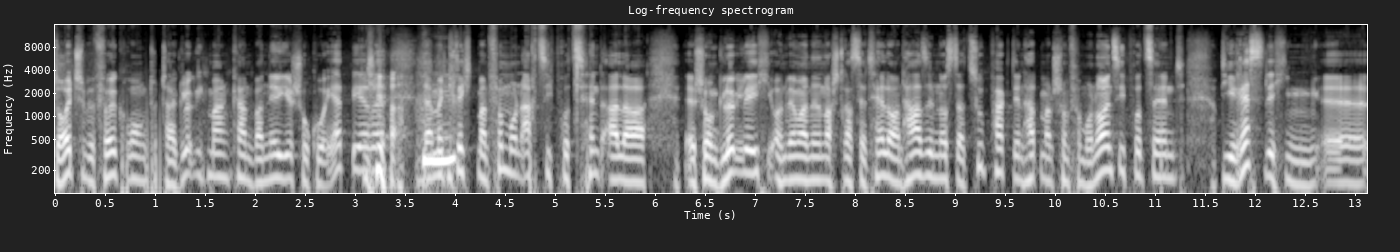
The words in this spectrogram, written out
deutsche Bevölkerung total glücklich machen kann. Vanille, Schoko, Erdbeere. Damit kriegt man 85 Prozent aller äh, schon glücklich. Und wenn man dann noch Stracciatella und Haselnuss dazu packt, dann hat man schon 95 Prozent. Die restlichen äh,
